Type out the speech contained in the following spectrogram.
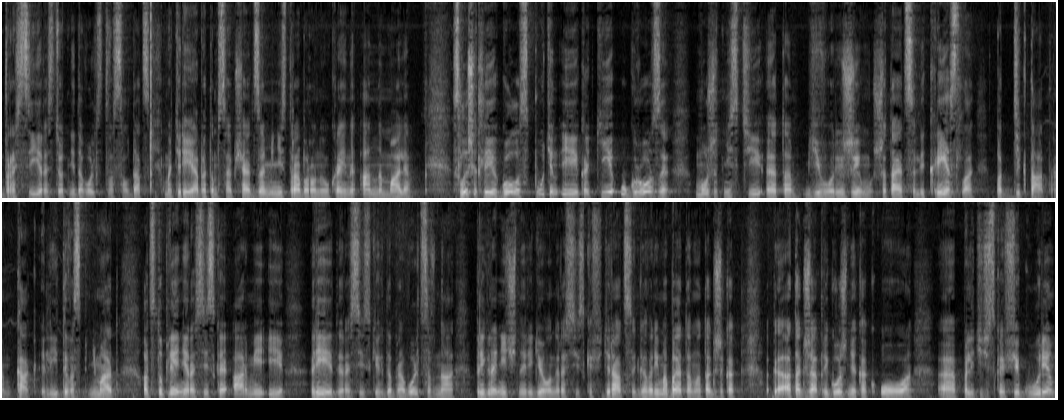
В России растет недовольство солдатских матерей. Об этом сообщает замминистра обороны Украины Анна Маля. Слышит ли их голос Путин и какие угрозы может нести это его режиму? Шатается ли кресло под диктатором? Как элиты воспринимают отступление российской армии и рейды российских добровольцев на приграничные регионы Российской Федерации? Говорим об этом, а также, как, а также о Пригожине как о э, политической фигуре.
